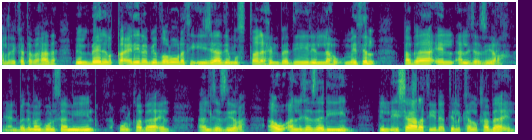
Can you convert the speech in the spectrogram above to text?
الذي كتب هذا من بين القائلين بضرورة إيجاد مصطلح بديل له مثل قبائل الجزيرة. يعني بدل ما نقول ساميين نقول قبائل الجزيرة أو الجزريين للإشارة إلى تلك القبائل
